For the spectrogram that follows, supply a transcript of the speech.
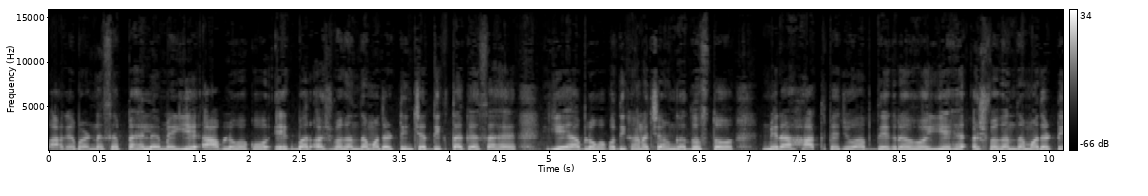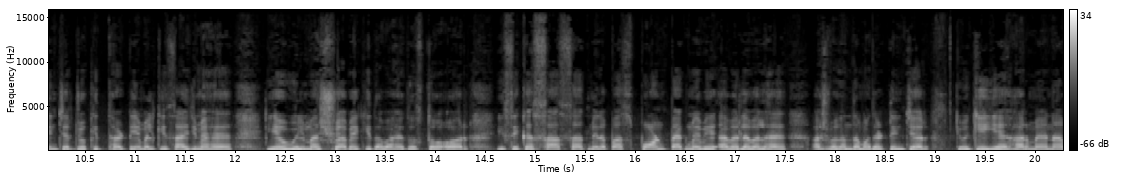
आगे बढ़ने से पहले मैं ये आप लोगों को एक बार अश्वगंधा मदर टिंचर दिखता कैसा है, ये आप लोगों को दिखाना चाहूँगा। दोस्तों, मेरा हाथ पे जो आप देख रहे हो, ये है अश्वगंधा मदर टिंचर जो कि 30 एम की साइज़ में है। ये विल्मर श्वेबे की दवा है दोस्तों और इसी के साथ साथ मेरे पास पॉन्ड पैक में भी अवेलेबल है अश्वगंधा मदर टिंचर क्योंकि ये हर महीना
